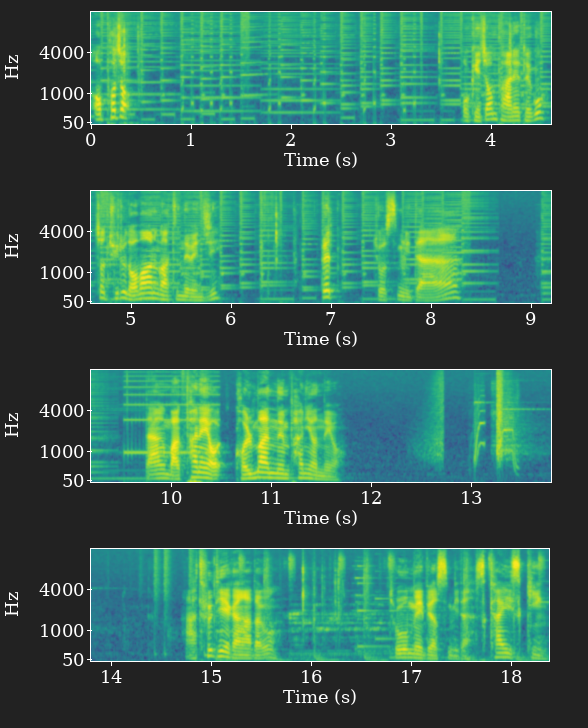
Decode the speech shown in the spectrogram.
엎어져. 오케이 점프 안 해도 되고 저 뒤로 넘어가는 것 같은데 왠지. 끝. 좋습니다. 딱 막판에 어- 걸맞는 판이었네요. 아 2D에 강하다고? 좋은 맵이었습니다. 스카이 스킹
